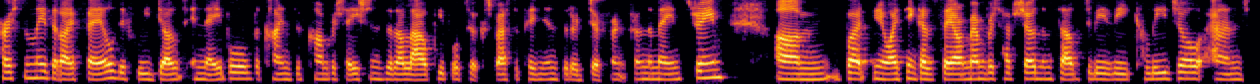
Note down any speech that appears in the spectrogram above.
personally that I failed if we don't enable the kinds of conversations that allow people to express opinions that are different from the mainstream. Um, but you know, I think, as I say, our members have shown themselves to be the collegial and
